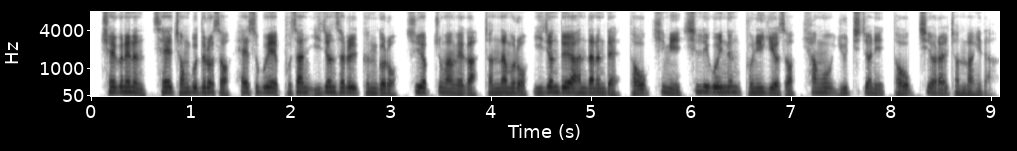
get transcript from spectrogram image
최근에는 새 정부 들어서 해수부의 부산 이전설을 근거로 수협중앙회가 전남으로 이전돼야 한다는데 더욱 힘이 실리고 있는 분위기여서 향후 유치전이 더욱 치열할 전망이다.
